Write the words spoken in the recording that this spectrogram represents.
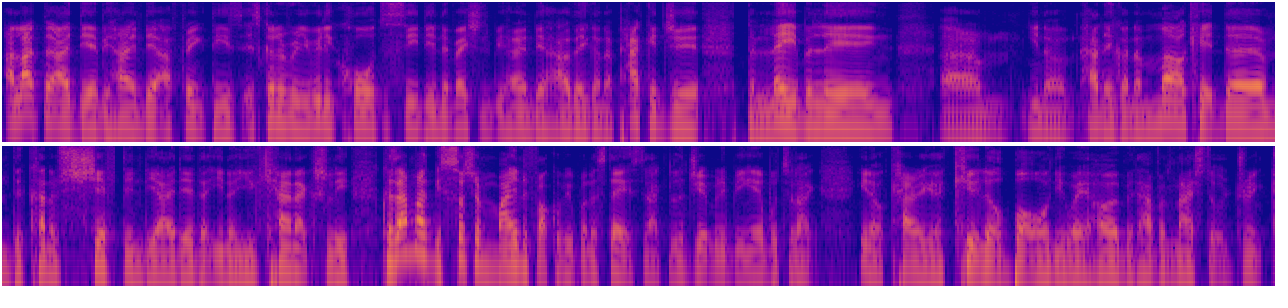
I like the idea behind it. I think these it's gonna be really cool to see the innovations behind it, how they're gonna package it, the labeling, um, you know, how they're gonna market them, the kind of shift in the idea that you know you can actually because that might be such a mindfuck for people in the states, like legitimately being able to like you know carry a cute little bottle on your way home and have a nice little drink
